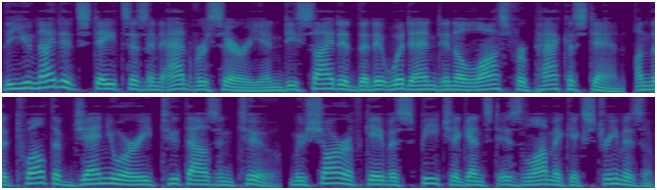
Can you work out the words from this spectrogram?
the United States as an adversary and decided that it would end in a loss for Pakistan. On 12 January 2002, Musharraf gave a speech against Islamic extremism.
